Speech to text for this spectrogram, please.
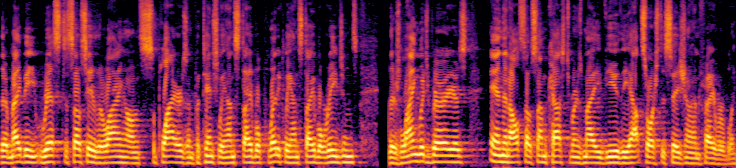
There may be risks associated with relying on suppliers in potentially unstable, politically unstable regions. There's language barriers, and then also some customers may view the outsource decision unfavorably.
